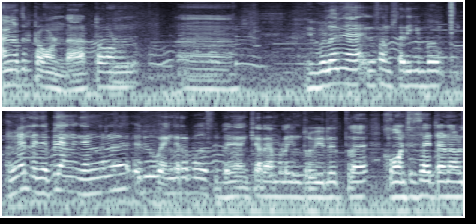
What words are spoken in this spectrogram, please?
അങ്ങനത്തെ ടോൺ ഉണ്ട്. ആ ടോൺ ഇവൾ ഞാൻ സംസാരിക്കുമ്പോൾ അങ്ങനല്ല. ഇപ്പൊ ഞങ്ങളുടെ ഒരു ഭയങ്കര പേഴ്സൺ ഇപ്പൊ എനിക്കറിയാൻ പോലെ ഇന്റർവ്യൂവിൽ ഇത്ര കോൺഷ്യസ് ആയിട്ടാണ് അവൾ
